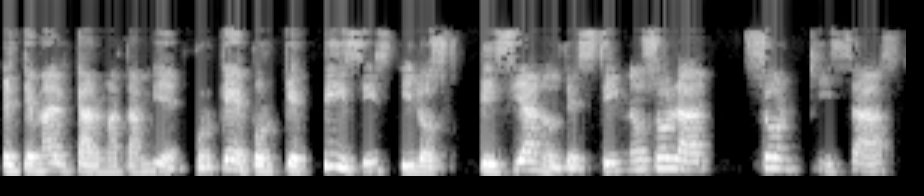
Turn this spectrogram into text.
el tema del karma también. ¿Por qué? Porque Pisces y los piscianos de signo solar son quizás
